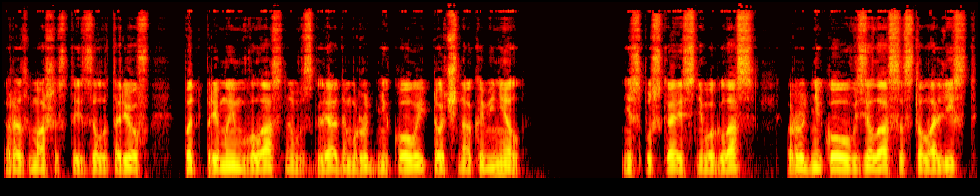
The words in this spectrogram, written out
Размашистый Золотарев под прямым властным взглядом Рудниковой точно окаменел — не спуская с него глаз, Рудникова взяла со стола лист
